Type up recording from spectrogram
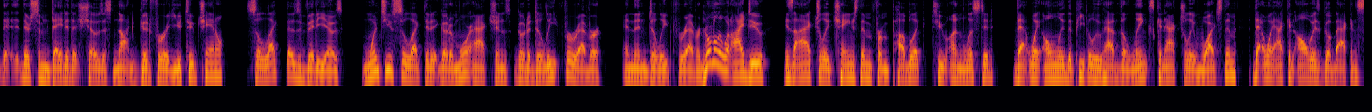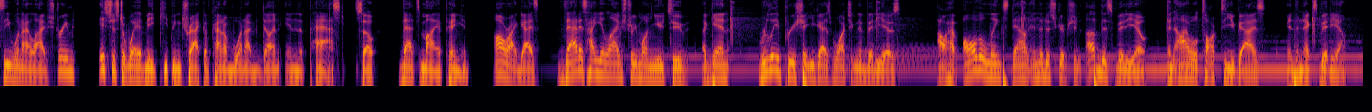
there's some data that shows it's not good for a YouTube channel, select those videos. Once you've selected it, go to more actions, go to delete forever, and then delete forever. Normally, what I do is I actually change them from public to unlisted. That way, only the people who have the links can actually watch them. That way, I can always go back and see when I live streamed. It's just a way of me keeping track of kind of what I've done in the past. So that's my opinion. All right, guys, that is how you live stream on YouTube. Again, really appreciate you guys watching the videos. I'll have all the links down in the description of this video, and I will talk to you guys in the next video.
